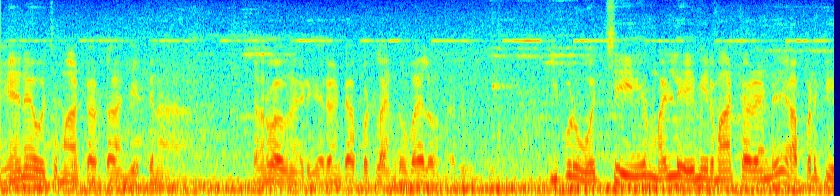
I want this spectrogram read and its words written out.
నేనే వచ్చి మాట్లాడతా అని చెప్పిన చంద్రబాబు నాయుడు గారు అంటే అప్పట్లో ఆయన దుబాయ్లో ఉన్నారు. ఇప్పుడు వచ్చి మళ్ళీ మీరు మాట్లాడండి అప్పటికి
